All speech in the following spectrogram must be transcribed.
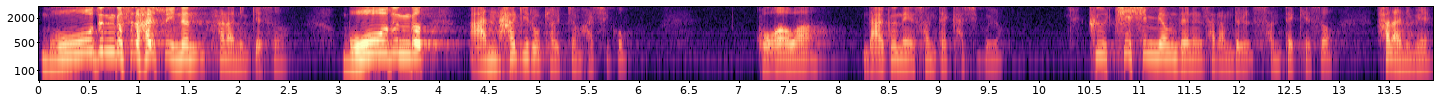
모든 것을 할 수 있는 하나님께서 모든 것 안 하기로 결정하시고 고아와 나그네 선택하시고요. 그 70명 되는 사람들 선택해서 하나님의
